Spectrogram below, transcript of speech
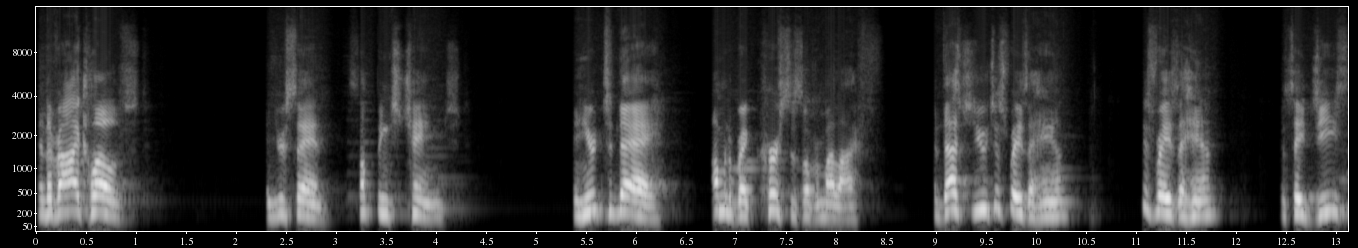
and every eye closed, and you're saying, something's changed, and here today, I'm going to break curses over my life. If that's you, just raise a hand. Just raise a hand and say, Jesus,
